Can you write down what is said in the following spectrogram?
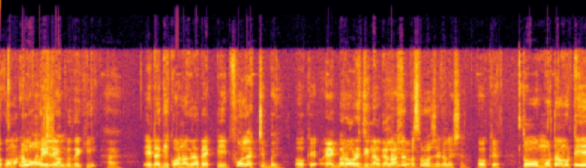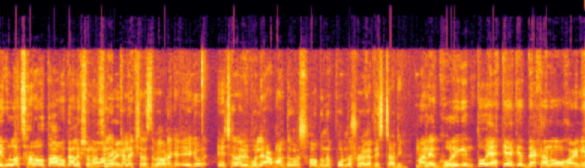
রকম আপনার এটা একটু দেখি। হ্যাঁ। এটা কি কর্নোগ্রাফ অ্যাক্টিভ ফুল অ্যাক্টিভ ভাই। ওকে একবার original collection percent original collection okay তো মোটামুটি এগুলা ছাড়াও তো আরও কালেকশন আছে অনেক কালেকশন আছে ভাই অনেক এগুলো এছাড়া আমি বলি আমার দোকানে সর্বনিম্ন পনেরোশো টাকাতে স্টার্টিং মানে ঘড়ি কিন্তু একে একে দেখানো হয়নি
